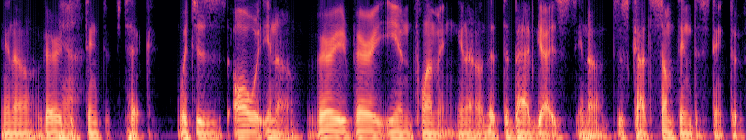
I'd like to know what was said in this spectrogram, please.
you know, a very Yeah. distinctive tick, which is always, you know, very, very Ian Fleming, you know, that the bad guys, you know, just got something distinctive.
